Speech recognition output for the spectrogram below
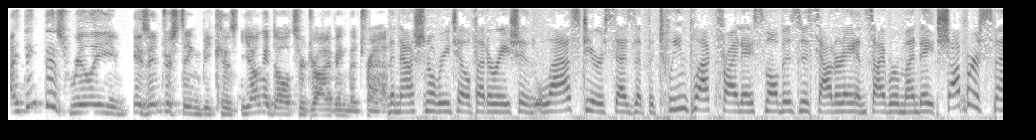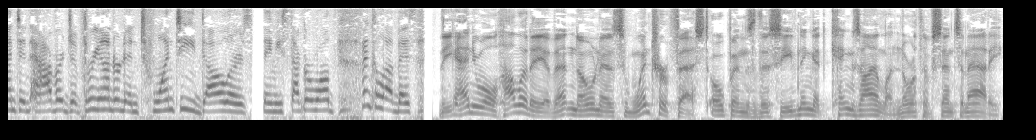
I think this really is interesting because young adults are driving the trend. The National Retail Federation last year says that between Black Friday, Small Business Saturday, and Cyber Monday, shoppers spent an average of $320. Amy Steigerwald in Columbus. The annual holiday event known as Winterfest opens this evening at Kings Island, north of Cincinnati.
